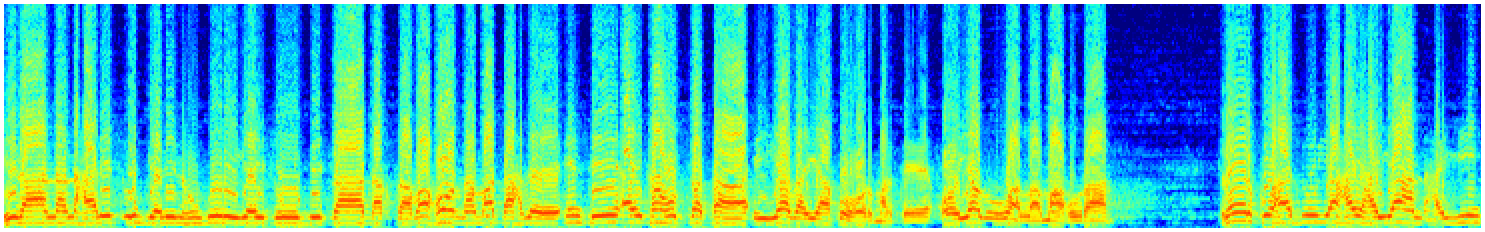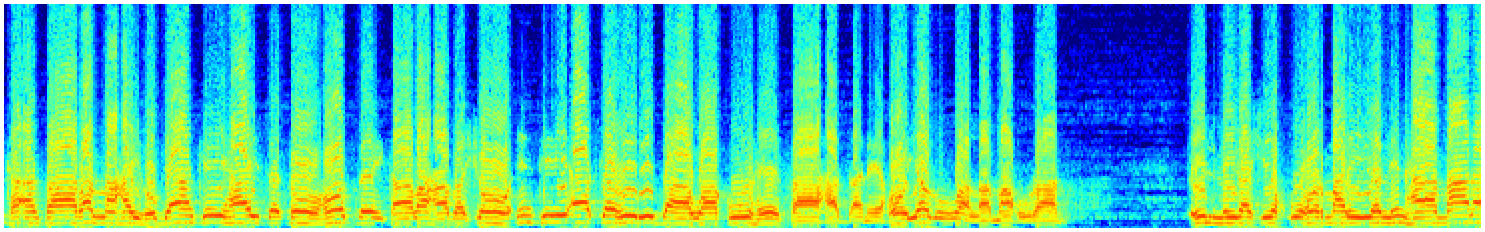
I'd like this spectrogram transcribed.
sidaanan halis u gelin hungurigay suubisaa dhaqsabahoodna ma dhahdee intii ay ka hubsataa iyadayaa ku hormartee hooyadu waa lama huraan reerku hadduu yahay hayaan hayiinka aan saarannahay hoggaankay haysato hoos bay kaala hadasho intii aad ka huridaa waa ku heestaa haddane hooyadu waa lama huraan cilmiga shiikh ku hormariyo nin haamaana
